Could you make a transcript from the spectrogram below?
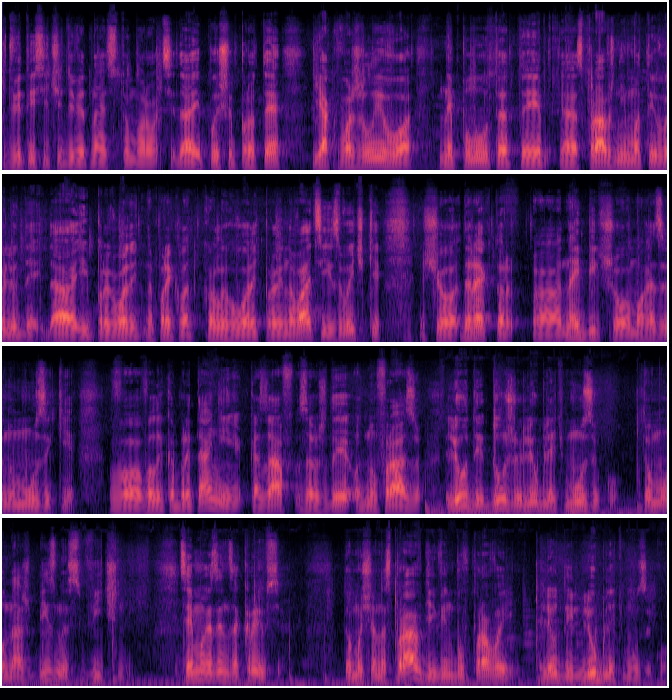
в 2019 році. Да? І пише про те, як важливо не плутати е, справжні мотиви людей. Да? І приводить, наприклад, коли говорить про інновації, звички, що директор е, найбільшого магазину музики в Великобританії казав завжди одну фразу: люди дуже люблять музику, тому наш бізнес вічний. Цей магазин закрився. Тому що насправді він був правий. Люди люблять музику,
